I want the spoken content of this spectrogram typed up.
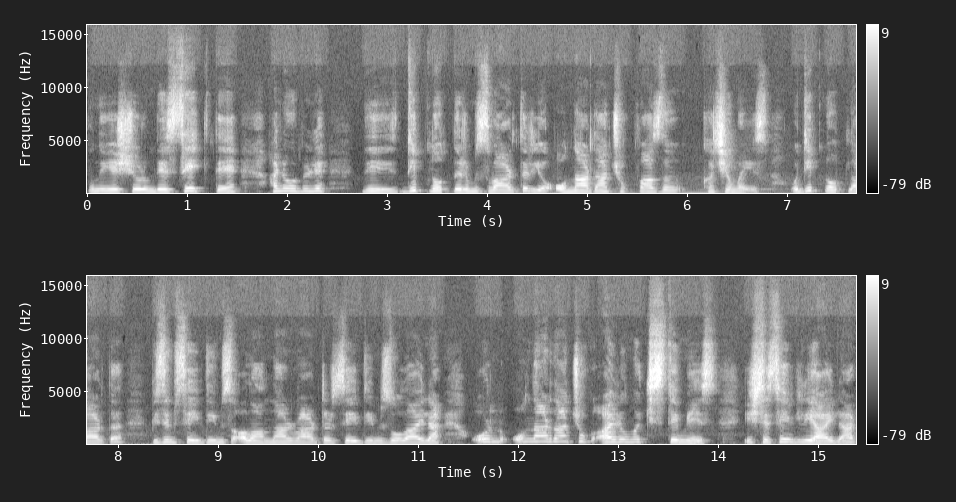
bunu yaşıyorum desek de hani o böyle e, dipnotlarımız vardır ya onlardan çok fazla kaçamayız. O dipnotlarda bizim sevdiğimiz alanlar vardır, sevdiğimiz olaylar. Onlardan çok ayrılmak istemeyiz. İşte sevgili yaylar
